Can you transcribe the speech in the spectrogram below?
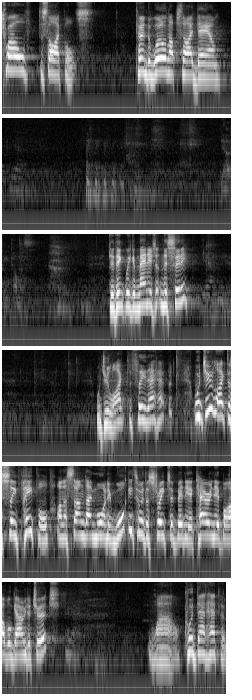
12 disciples turned the world upside down Do you think we can manage it in this city? Would you like to see that happen? Would you like to see people on a Sunday morning walking through the streets of Bethany carrying their Bible going to church? Wow, could that happen?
